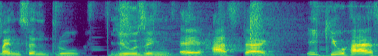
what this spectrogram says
mention through using a hashtag EQ has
